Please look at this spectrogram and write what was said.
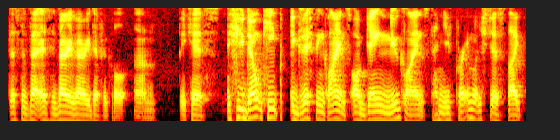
That's the ve- it's very very difficult um, because if you don't keep existing clients or gain new clients, then you've pretty much just like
